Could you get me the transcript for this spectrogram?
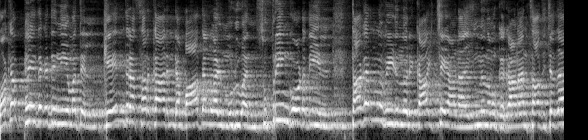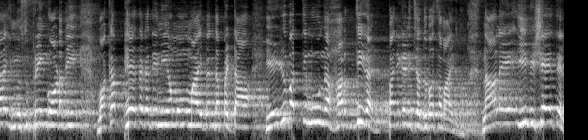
വഖഫ് ഭേദഗതി നിയമത്തിൽ കേന്ദ്ര സർക്കാരിന്റെ വാദങ്ങൾ മുഴുവൻ സുപ്രീം കോടതിയിൽ തകർന്നു വീഴുന്ന ഒരു കാഴ്ചയാണ് ഇന്ന് നമുക്ക് കാണാൻ സാധിച്ചത്. ഇന്ന് സുപ്രീം കോടതി വകഭേദഗതി നിയമവുമായി ബന്ധപ്പെട്ട എഴുപത്തിമൂന്ന് ഹർജികൾ പരിഗണിച്ച ദിവസമായിരുന്നു. നാളെ ഈ വിഷയത്തിൽ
